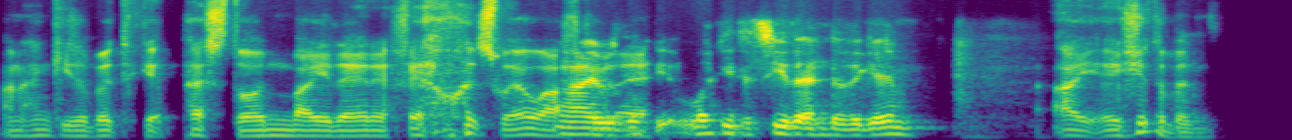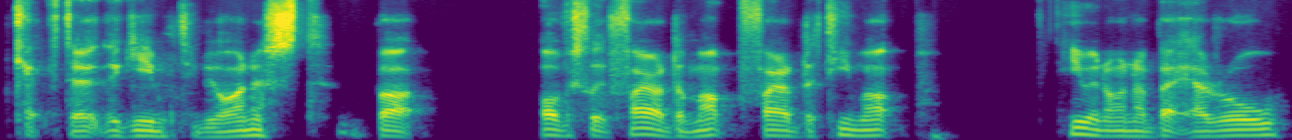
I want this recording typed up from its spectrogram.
and I think he's about to get pissed on by the NFL as well. After I was the, lucky, to see the end of the game. I, he should have been kicked out of the game, to be honest. But obviously, it fired him up, fired the team up. He went on a bit of a roll.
